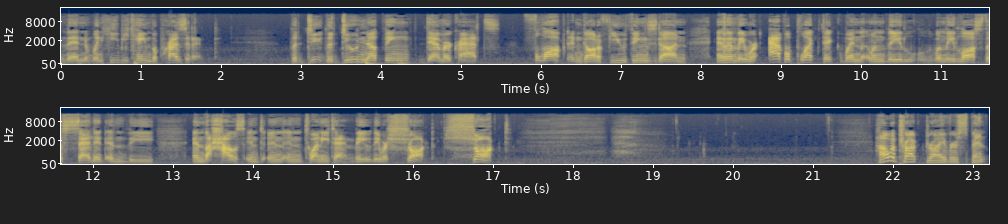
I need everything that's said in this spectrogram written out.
then when he became the president. The do, the do nothing Democrats flopped and got a few things done, and then they were apoplectic when when they when they lost the Senate and the and the House in in, in 2010. They they were shocked, shocked. How a truck driver spent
